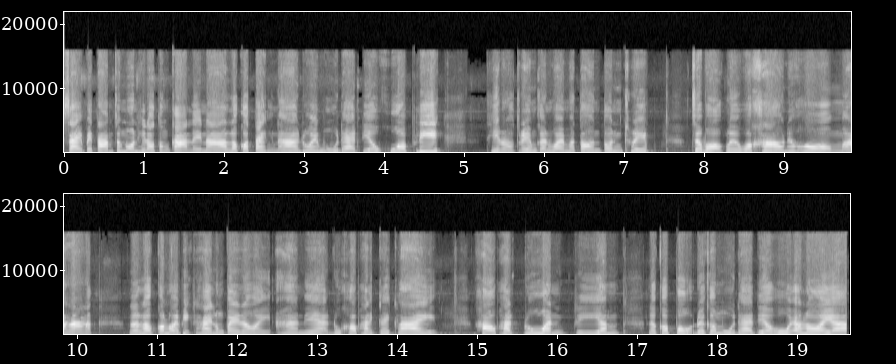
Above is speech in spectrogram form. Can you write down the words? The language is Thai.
ใส่ไปตามจำนวนที่เราต้องการเลยนะ แล้วก็แต่งหน้าด้วยหมูแดดเดียวคั่วพริก ที่เราเตรียมกันไว้เมื่อตอนต้นคลิป จะบอกเลยว่าข้าวเนี่ยหอมมาก แล้วเราก็โรยพริกไทยลงไปหน่อยอ่าเนี่ยดูข้าวผัดใกล้ ๆ ข้าวผัดร่วนเกรียม แล้วก็โปะด้วยกระหมูแดดเดียวโอ้ยอร่อยอะ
